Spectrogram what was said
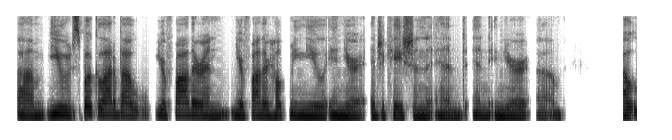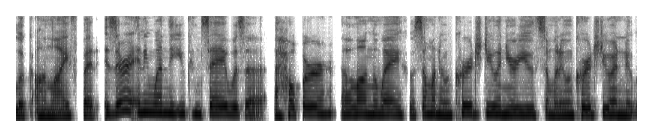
um, you spoke a lot about your father and your father helping you in your education and and in your um, outlook on life. But is there anyone that you can say was a, a helper along the way, who someone who encouraged you in your youth, someone who encouraged you in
